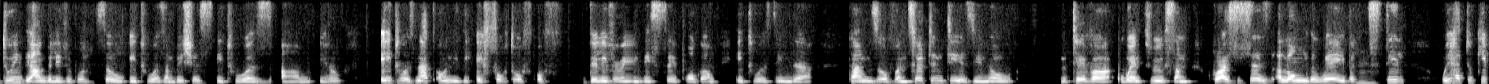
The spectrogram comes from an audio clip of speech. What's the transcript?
doing the unbelievable. So it was ambitious. It was um, you know, it was not only the effort of of delivering this uh, program. It was in the times of uncertainty, as you know, Teva went through some crises along the way, but mm. still we had to keep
